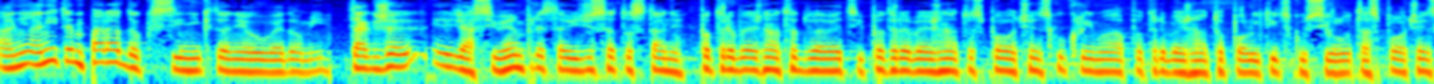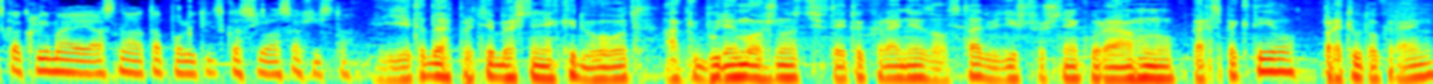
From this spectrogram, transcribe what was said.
ani, ani ten paradox si nikto neuvedomí. Takže ja si viem predstaviť, že sa to stane. Potrebuješ na to dve veci. Potrebuješ na to spoločenskú klímu a potrebuješ na to politickú silu. Tá spoločenská klíma je jasná a tá politická sila sa chystá. Je teda pre teba ešte nejaký dôvod, ak bude možnosť v tejto krajine zostať? Vidíš tu ešte nejakú reálnu perspektívu pre túto krajinu?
